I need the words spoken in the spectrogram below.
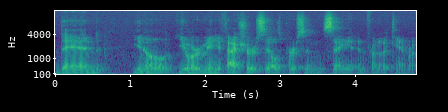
than you know your manufacturer or salesperson saying it in front of a camera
